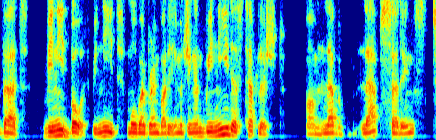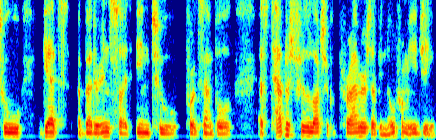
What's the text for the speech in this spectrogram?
that we need both. We need mobile brain body imaging and we need established um, lab, lab settings to get a better insight into, for example, established physiological parameters that we know from EEG,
